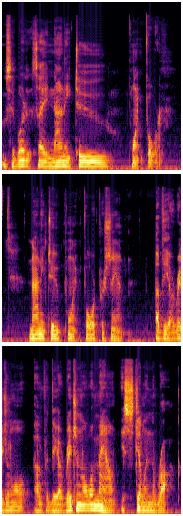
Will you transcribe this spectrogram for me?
let's see, what did it say? 92.4. 92.4% of the original of the original amount is still in the rock.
